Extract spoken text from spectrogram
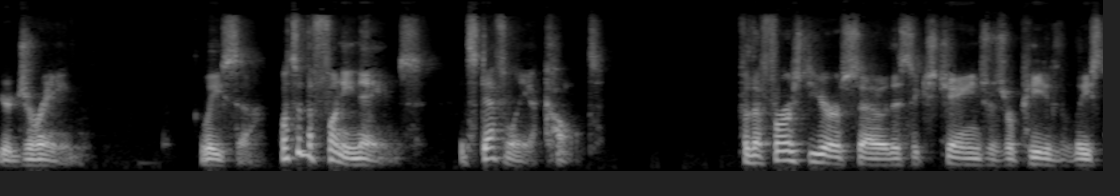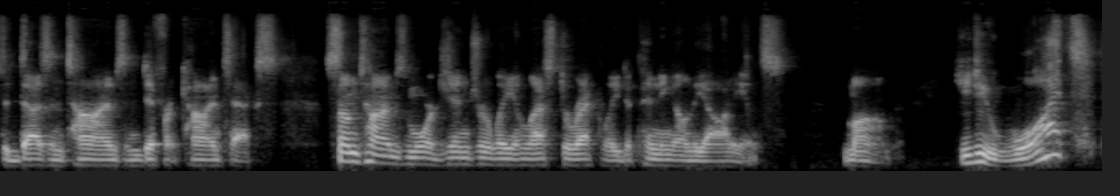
your dream. Lisa, what's with the funny names? It's definitely a cult. For the first year or so, this exchange was repeated at least a dozen times in different contexts, sometimes more gingerly and less directly, depending on the audience. Mom, you do what?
